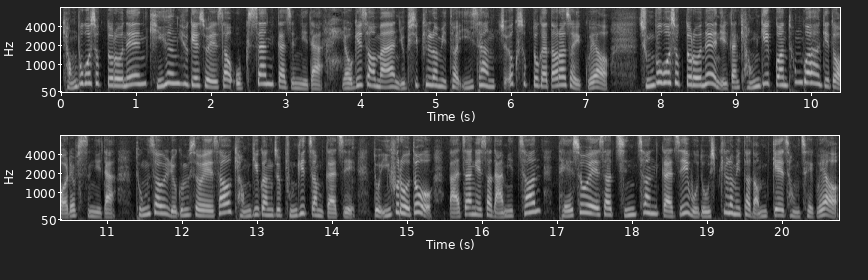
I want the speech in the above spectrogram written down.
경부고속도로는 기흥 휴게소에서 옥산까지입니다. 여기서만 60km 이상 쭉 속도가 떨어져 있고요. 중부 고속도로는 일단 경기권 통과하기도 어렵습니다. 동서울 요금소에서 경기 광주 분기점까지 또 이후로도 마장에서 남이천, 대소에서 진천까지 모두 50km 넘게 정체고요.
